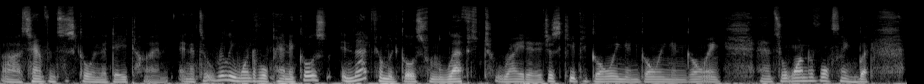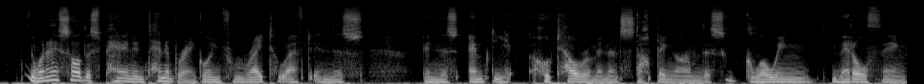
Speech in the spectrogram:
uh, San Francisco in the daytime, and it's a really wonderful pan. It goes in that film. It goes from left to right, and it just keeps going and going and going, and it's a wonderful thing. But when I saw this pan in Tenebrae going from right to left in this in this empty hotel room and then stopping on this glowing metal thing,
